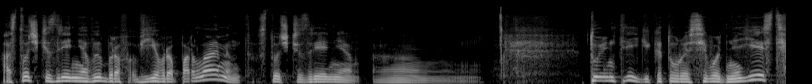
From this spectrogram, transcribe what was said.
А с точки зрения выборов в Европарламент, с точки зрения э, той интриги, которая сегодня есть,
